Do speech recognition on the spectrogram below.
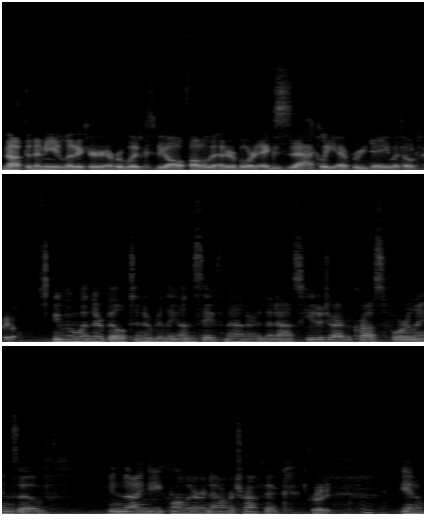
Not that any carrier ever would, because we all follow the header board exactly every day without fail. Even when they're built in a really unsafe manner that asks you to drive across four lanes of 90 kilometer an hour traffic. Right. In a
